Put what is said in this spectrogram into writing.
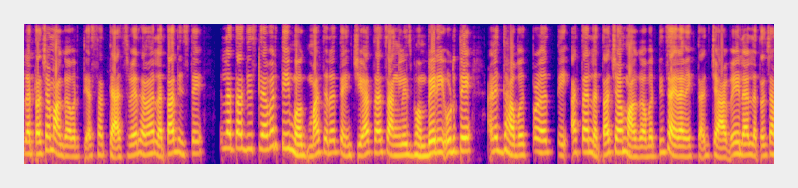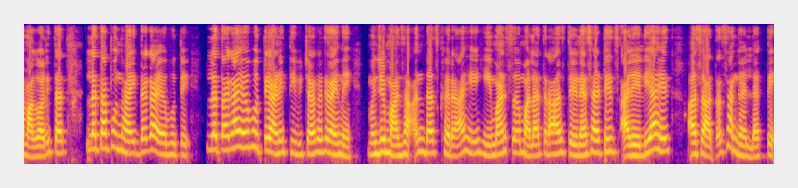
लताच्या मागावरती असतात. त्याच वेळेला त्यांना लता दिसते. लता दिसल्यावरती मग मात्र त्यांची आता चांगलीच भंबेरी उडते आणि धावत पळत ते आता लताच्या मागावरती जायला निघतात. ज्या वेळेला लताच्या मागावर निघतात लता पुन्हा एकदा गायब होते. लता गायब होते आणि ती विचार करते नाही नाही म्हणजे माझा अंदाज खरा आहे. ही माणसं मला त्रास देण्यासाठीच आलेली आहेत असं आता सांगायला लागते.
